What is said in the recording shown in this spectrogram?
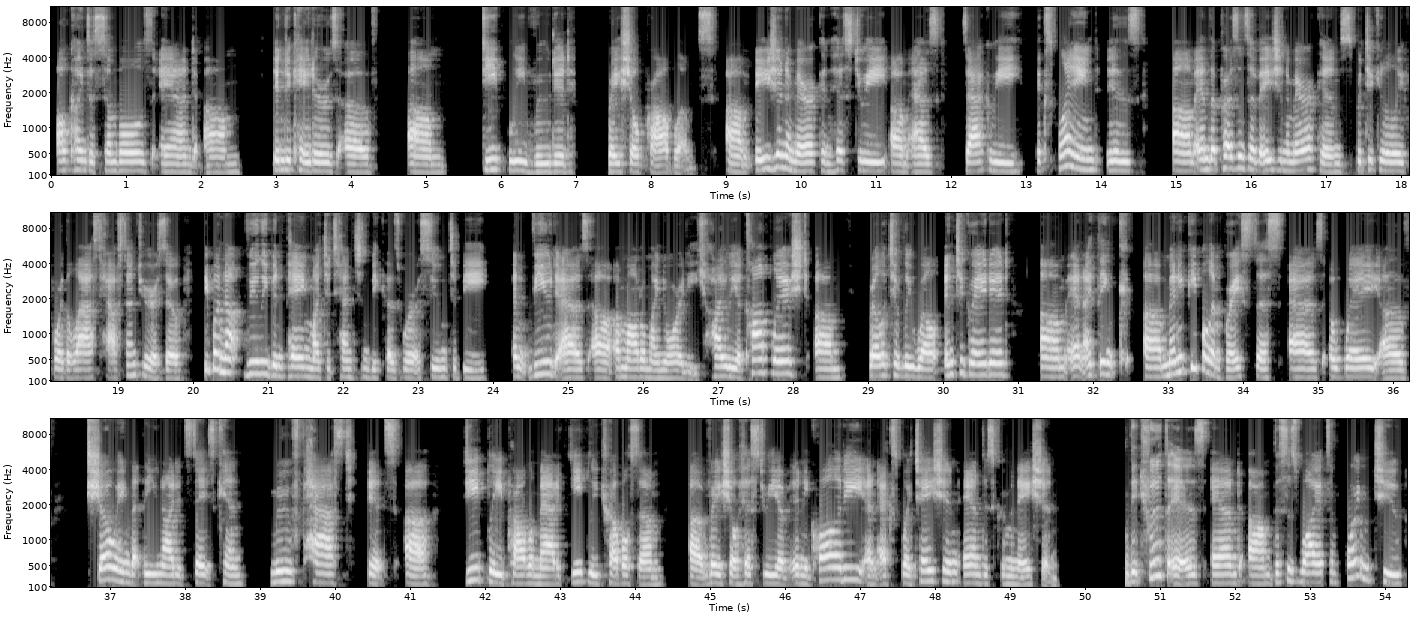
all kinds of symbols and um, indicators of um, deeply rooted racial problems. Um, Asian American history, um, as Zachary explained, is um, and the presence of Asian Americans, particularly for the last half century or so, people have not really been paying much attention because we're assumed to be and viewed as a, a model minority, highly accomplished, um, relatively well integrated. Um, and I think uh, many people embrace this as a way of showing that the United States can move past its uh, deeply problematic, deeply troublesome uh, racial history of inequality and exploitation and discrimination the truth is, and um, this is why it's important to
